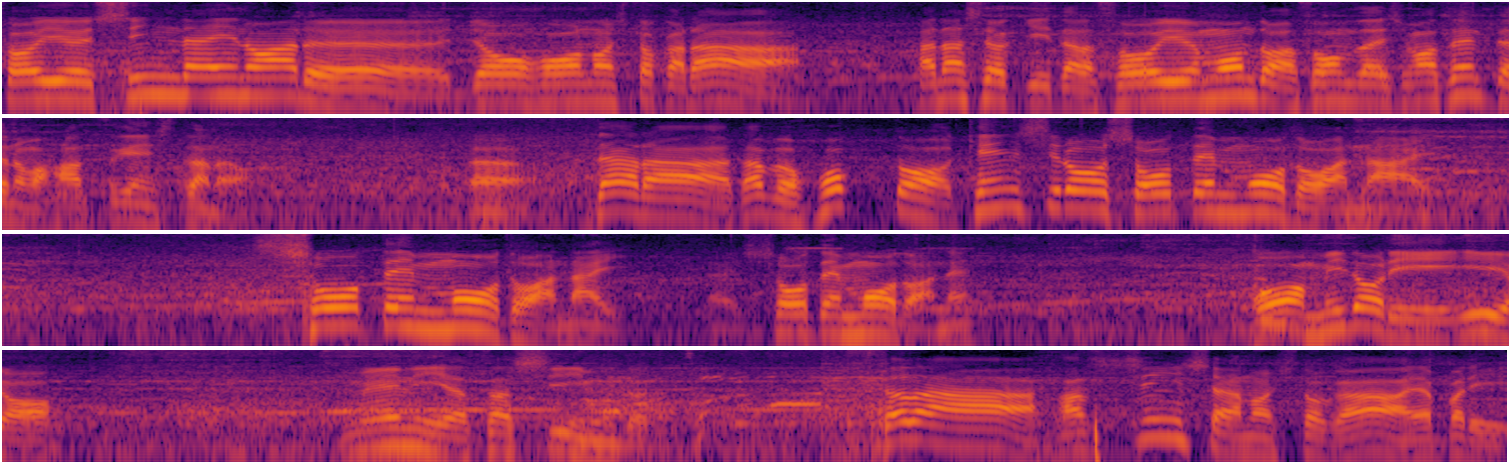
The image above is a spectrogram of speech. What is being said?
そういう信頼のある情報の人から話を聞いたらそういうモードは存在しませんっていうのも発言してたのよ、うん、だから多分北斗ケンシロウ商店モードはない。焦点モードはない。焦点モードはね。おお緑いいよ。目に優しい緑。ただ発信者の人がやっぱり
